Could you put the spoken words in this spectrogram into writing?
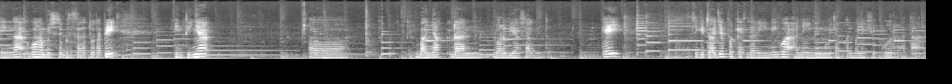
sehingga gue nggak bisa sebut satu tapi intinya uh, banyak dan luar biasa gitu. Oke? Okay? segitu aja podcast dari ini. Gue hanya ingin mengucapkan banyak syukur atas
